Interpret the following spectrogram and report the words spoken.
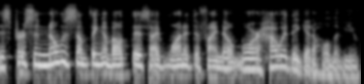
this person knows something about this. I wanted to find out more. How would they get a hold of you?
